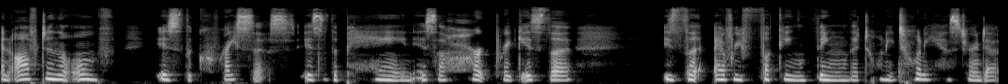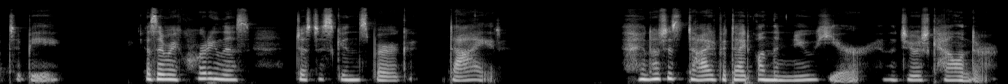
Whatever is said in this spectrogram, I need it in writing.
And often the oomph is the crisis, is the pain, is the heartbreak, is the, is the every fucking thing that 2020 has turned out to be. As I'm recording this, Justice Ginsburg died. And not just died, but died on the new year in the Jewish calendar.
